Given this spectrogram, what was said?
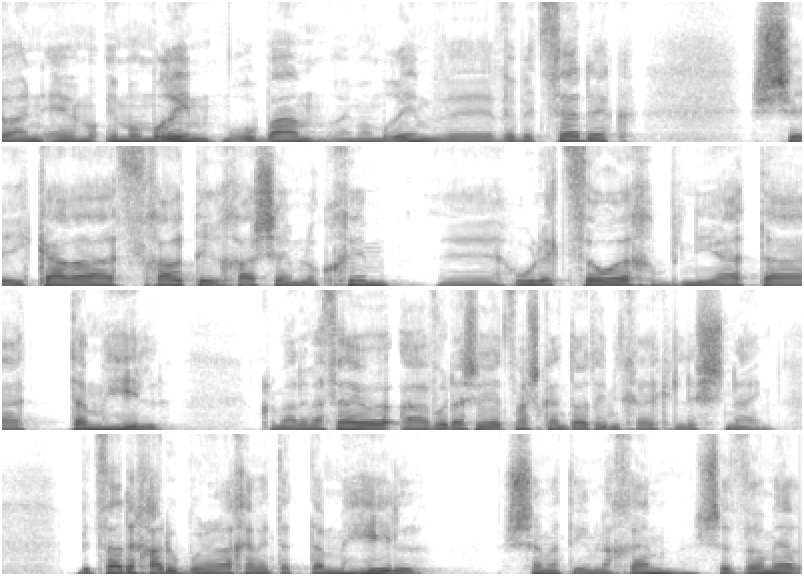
הם, הם, הם אומרים, רובם, הם אומרים, ו, ובצדק, שעיקר השכר טרחה שהם לוקחים אה, הוא לצורך בניית התמהיל. כלומר, למעשה העבודה של יועץ משכנתאות היא מתחלקת לשניים. בצד אחד הוא בונה לכם את התמהיל שמתאים לכם, שזה אומר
